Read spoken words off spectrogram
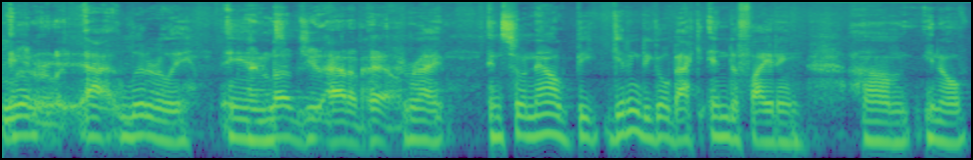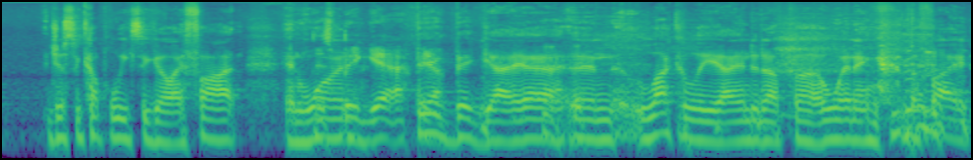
Literally. and, uh, literally, and, and loved you out of hell. right. And so now, be, getting to go back into fighting, um, you know. Just a couple weeks ago, I fought and won. This big guy, big yeah. big guy, yeah. and luckily, I ended up uh, winning the fight.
